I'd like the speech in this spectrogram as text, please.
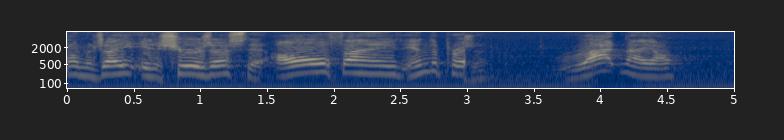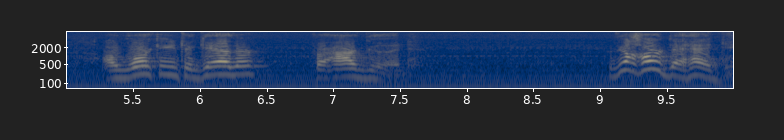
Romans 8, it assures us that all things in the present, right now, are working together for our good. Have y'all heard that, hadn't you?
